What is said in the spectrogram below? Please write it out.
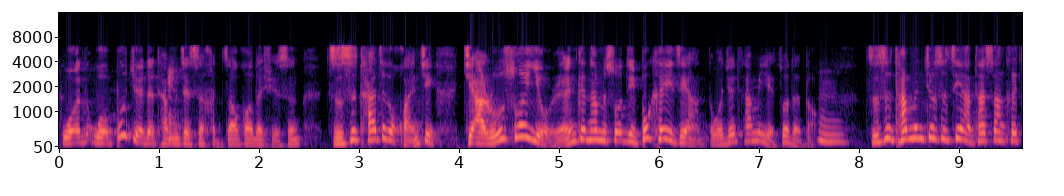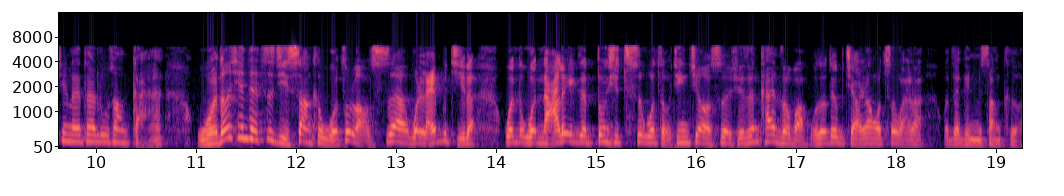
我我不觉得他们这是很糟糕的学生，只是他这个环境。假如说有人跟他们说你不可以这样，我觉得他们也做得到。嗯，只是他们就是这样，他上课进来在路上赶。我到现在自己上课，我做老师啊，我来不及了，我我拿了一个东西吃，我走进教室，学生看着我，我说对不起啊，让我吃完了，我再给你们上课。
